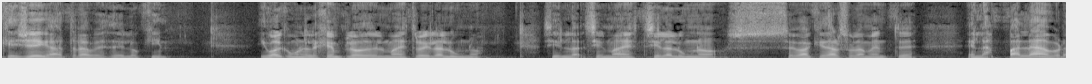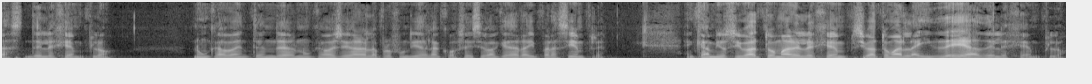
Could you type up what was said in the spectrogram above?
que llega a través de Elohim? Igual como en el ejemplo del maestro y el alumno. Si el, maestro, si el alumno se va a quedar solamente en las palabras del ejemplo, nunca va a entender, nunca va a llegar a la profundidad de la cosa y se va a quedar ahí para siempre. En cambio, si va a tomar el ejemplo, si va a tomar la idea del ejemplo,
